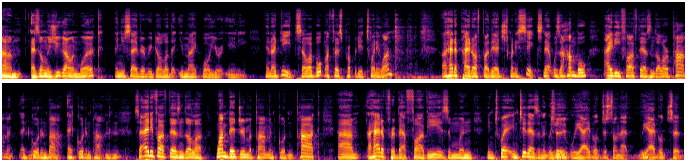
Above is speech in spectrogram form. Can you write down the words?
Um, as long as you go and work and you save every dollar that you make while you're at uni. And I did. So I bought my first property at 21. I had it paid off by the age of 26. Now it was a humble $85,000 apartment at Gordon Bar at Gordon Park. So $85,000 one bedroom apartment Gordon Park. Um, I had it for about five years, and when in tw- in Were 2002, you, were you able, just on that, we were you able to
